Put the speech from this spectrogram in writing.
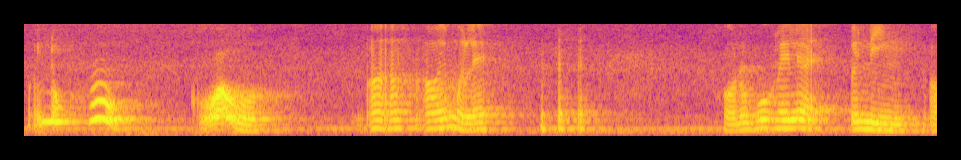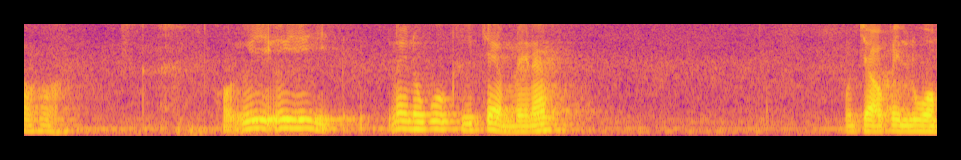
เฮ้ยนกฮูกว้าวเอาเอาเอาให้หมดเลยโหนกฮูกเรื่อยๆเอ้ยลิงโอ้โหโหเอ้ยเอ้ยเอ้ยได้นกฮูกคือแจ่มเลยนะผมจะเอาไปรวม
